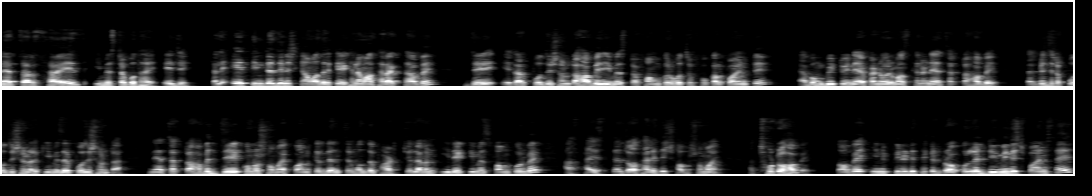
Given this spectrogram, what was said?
নেচার সাইজ ইমেজটা কোথায়? এই যে, তাহলে এই তিনটে জিনিসকে আমাদেরকে এখানে মাথায় রাখতে হবে, যে এটার পজিশনটা হবে ইমেজটা ফর্ম করব হচ্ছে ফোকাল পয়েন্টে এবং বিটুইন এফ অ্যান্ড ওয়ের মাঝখানে নেচারটা হবে মিনস এটা পজিশন আর কি ইমেজের পজিশনটা নেচারটা হবে যে কোনো সময় কনকেভ লেন্সের মধ্যে ভার্চুয়াল এবং ইরেক্ট ইমেজ ফর্ম করবে, আর সাইজটা যথারীতি সবসময় ছোট হবে। তবে ইনফিনিটি থেকে ড্র করলে ডিমিনিশ পয়েন্ট সাইজ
